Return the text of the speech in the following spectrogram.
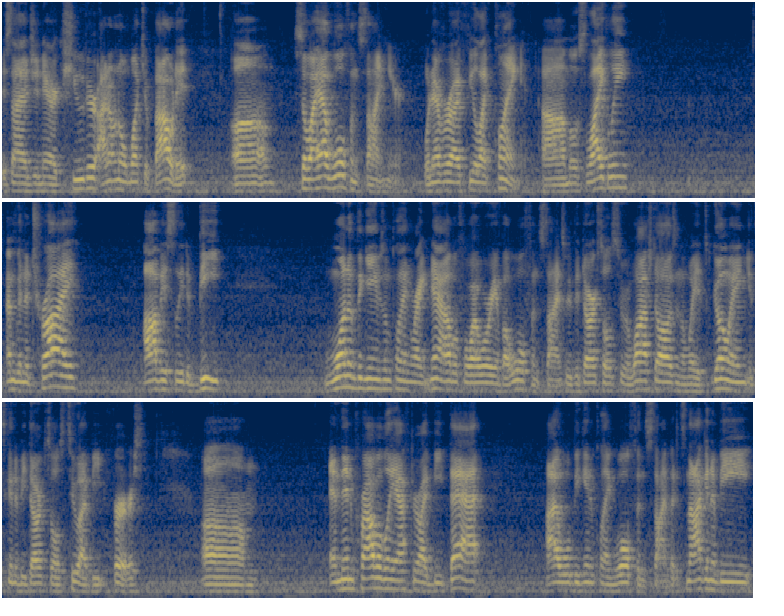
It's not a generic shooter. I don't know much about it. Um, so I have Wolfenstein here whenever I feel like playing it. Uh, most likely, I'm going to try, obviously, to beat one of the games I'm playing right now before I worry about Wolfenstein. So either Dark Souls 2 or Watch Dogs, and the way it's going, it's going to be Dark Souls 2 I beat first. Um, and then probably after I beat that, I will begin playing Wolfenstein. But it's not going to be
